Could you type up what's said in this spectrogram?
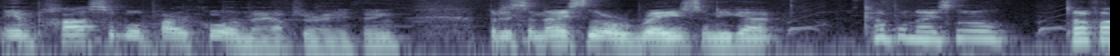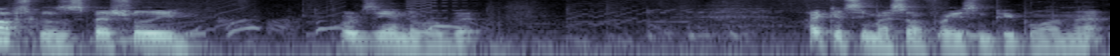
impossible parkour maps or anything, but it's a nice little race, and you got a couple nice little tough obstacles, especially towards the end a little bit. I could see myself racing people on that.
